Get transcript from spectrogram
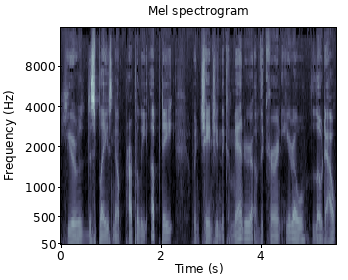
Hero displays now properly update when changing the commander of the current hero loadout.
